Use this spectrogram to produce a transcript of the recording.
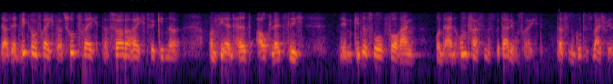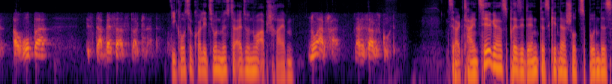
das Entwicklungsrecht, das Schutzrecht, das Förderrecht für Kinder und sie enthält auch letztlich den Kindeswohlvorrang und ein umfassendes Beteiligungsrecht. Das ist ein gutes Beispiel. Europa ist da besser als Deutschland. Die Große Koalition müsste also nur abschreiben. Nur abschreiben, dann ist alles gut sagt Heinz Hilgers, Präsident des Kinderschutzbundes.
